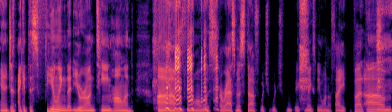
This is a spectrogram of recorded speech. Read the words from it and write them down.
And it just I get this feeling that you are on Team Holland um, from all this Erasmus stuff, which which makes me want to fight. But um,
